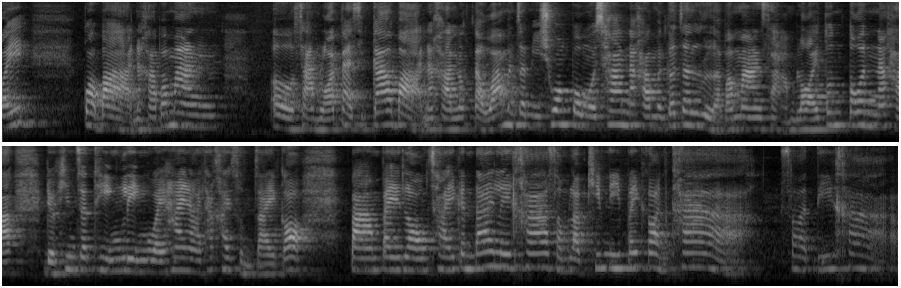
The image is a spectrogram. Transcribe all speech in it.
300 กว่าบาทนะคะ ประมาณเออ389 บาทนะคะ แต่ว่ามันจะมีช่วงโปรโมชั่นนะคะ มันก็จะเหลือประมาณ 300 ต้นๆนนะคะ เดี๋ยวคิมจะทิ้งลิงก์ไว้ให้นะะถ้าใครสนใจก็ตามไปลองใช้กันได้เลยค่ะสำหรับคลิปนี้ไปก่อนค่ะ สวัสดีค่ะ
